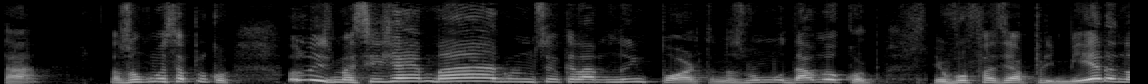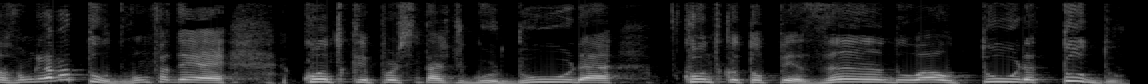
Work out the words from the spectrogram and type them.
tá? Nós vamos começar pelo corpo. Ô Luiz, mas você já é magro, não sei o que lá, não importa, nós vamos mudar o meu corpo. Eu vou fazer a primeira, nós vamos gravar tudo. Vamos fazer é, quanto que é porcentagem de gordura, quanto que eu tô pesando, a altura, tudo.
